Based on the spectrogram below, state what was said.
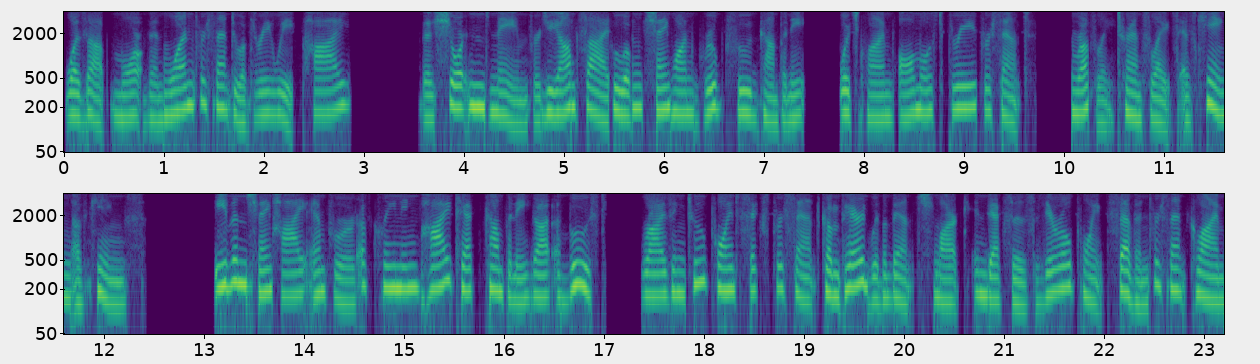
was up more than 1% to a three-week high. The shortened name for Jiangxi Huang Group Food Company, which climbed almost 3%, roughly translates as King of Kings. Even Shanghai Emperor of Cleaning High-Tech Company got a boost, rising 2.6% compared with the benchmark index's 0.7% climb.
